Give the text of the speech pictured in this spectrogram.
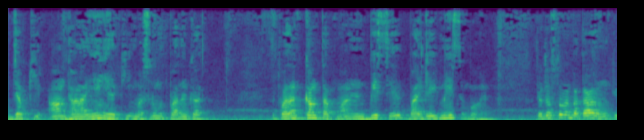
जबकि आम धारणा यही है कि मशरूम उत्पादन का उत्पादन कम तापमान, यानी बीस से बाईस डिग्री में ही संभव है। तो दोस्तों, मैं बता दूँ कि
